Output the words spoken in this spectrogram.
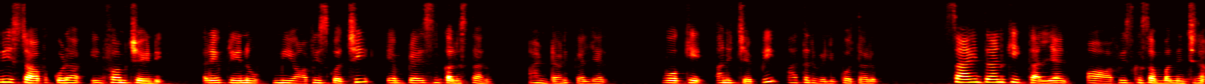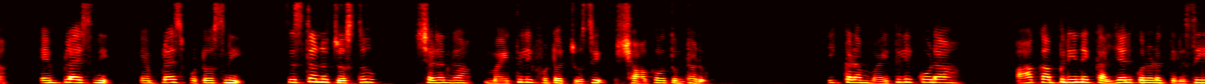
మీ స్టాఫ్ కూడా ఇన్ఫామ్ చేయండి. రేపు నేను మీ ఆఫీస్కి వచ్చి ఎంప్లాయీస్ని కలుస్తాను అంటాడు కళ్యాణ్. ఓకే అని చెప్పి అతను వెళ్ళిపోతాడు. సాయంత్రానికి కళ్యాణ్ ఆ ఆఫీస్కి సంబంధించిన ఎంప్లాయీస్ని ఎంప్లాయీస్ ఫొటోస్ని సిస్టర్ను చూస్తూ సడన్గా మైథిలి ఫోటో చూసి షాక్ అవుతుంటాడు. ఇక్కడ మైథిలి కూడా ఆ కంపెనీని కళ్యాణ్ కొనడం తెలిసి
